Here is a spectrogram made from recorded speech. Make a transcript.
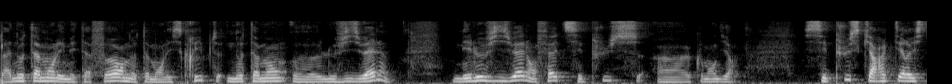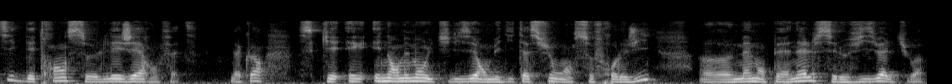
Bah, notamment les métaphores, notamment les scripts, notamment euh, le visuel. Mais le visuel, en fait, c'est plus, euh, comment dire, c'est plus caractéristique des trans légères, en fait. D'accord? Ce qui est énormément utilisé en méditation, en sophrologie, euh, même en PNL, c'est le visuel, tu vois.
